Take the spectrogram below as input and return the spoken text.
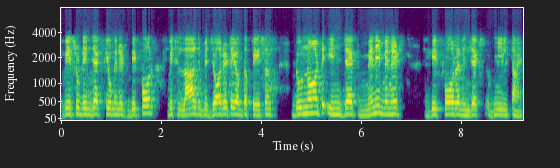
We should inject few minutes before, which large majority of the patients do not inject many minutes before an injection meal time.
